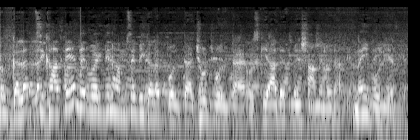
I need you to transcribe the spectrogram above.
तो गलत सिखाते हैं, फिर वो एक दिन हमसे भी गलत बोलता है, झूठ बोलता है, उसकी आदत में शामिल हो जाती है। नहीं बोलिए।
